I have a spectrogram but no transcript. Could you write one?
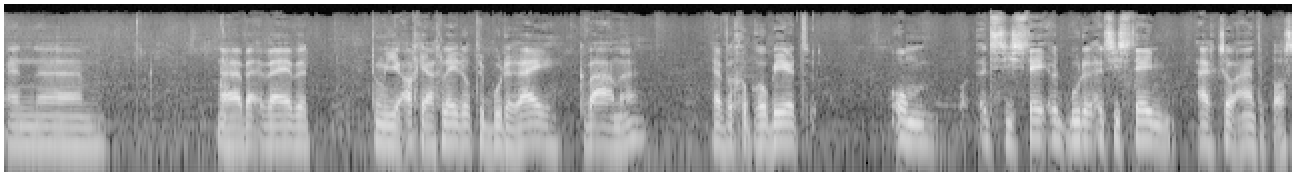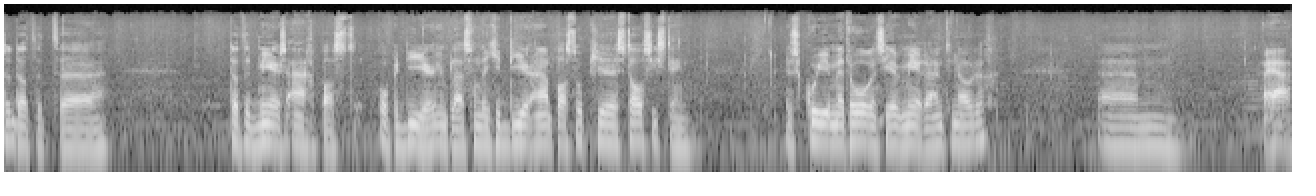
En uh, nou wij, wij hebben toen we hier acht jaar geleden op de boerderij kwamen... hebben we geprobeerd om het systeem, het, boerder, het systeem eigenlijk zo aan te passen... dat het... Uh, dat het meer is aangepast op het dier... in plaats van dat je het dier aanpast op je stalsysteem. Dus koeien met horens die hebben meer ruimte nodig. Um, maar ja,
